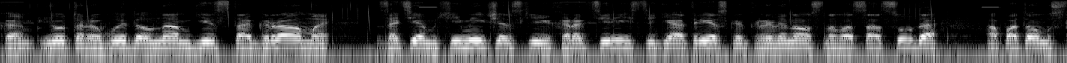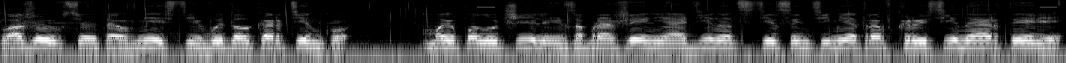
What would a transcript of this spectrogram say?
Компьютер выдал нам гистограммы, затем химические характеристики отрезка кровеносного сосуда, а потом сложил все это вместе и выдал картинку. Мы получили изображение 11 сантиметров крысиной артерии.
